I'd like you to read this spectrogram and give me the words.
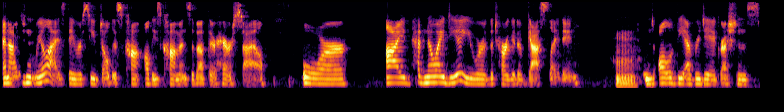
And I didn't realize they received all this com- all these comments about their hairstyle, or I had no idea you were the target of gaslighting hmm. and all of the everyday aggressions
